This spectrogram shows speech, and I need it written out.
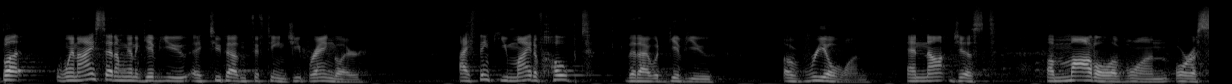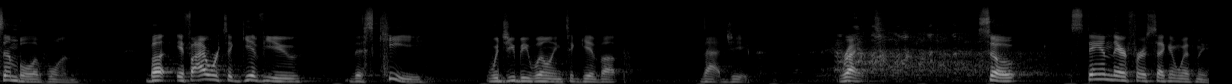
But when I said I'm going to give you a 2015 Jeep Wrangler, I think you might have hoped that I would give you a real one and not just a model of one or a symbol of one. But if I were to give you this key, would you be willing to give up that Jeep? Right. So stand there for a second with me.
